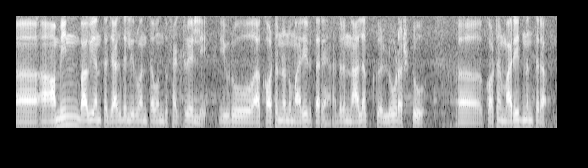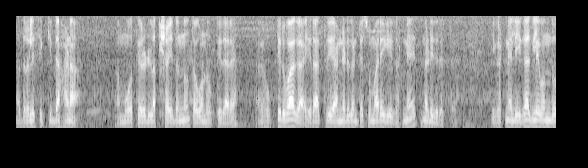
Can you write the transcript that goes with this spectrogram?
ಆ, ಅಮೀನ್ ಬಾವಿ ಅಂತ ಜಾಗದಲ್ಲಿರುವಂಥ ಒಂದು ಫ್ಯಾಕ್ಟ್ರಿಯಲ್ಲಿ ಇವರು ಆ ಕಾಟನನ್ನು ಮಾರಿರ್ತಾರೆ. ಅದರ ನಾಲ್ಕು ಲೋಡ್ ಅಷ್ಟು ಕಾಟನ್ ಮಾರಿದ ನಂತರ ಅದರಲ್ಲಿ ಸಿಕ್ಕಿದ್ದ ಹಣ ಮೂವತ್ತೆರಡು ಲಕ್ಷ ಇದನ್ನು ತಗೊಂಡು ಹೋಗ್ತಿದ್ದಾರೆ. ಹಾಗೆ ಹೋಗ್ತಿರುವಾಗ ಈ ರಾತ್ರಿ ಹನ್ನೆರಡು ಗಂಟೆ ಸುಮಾರಿಗೆ ಈ ಘಟನೆ ನಡೆದಿರುತ್ತೆ ಈ ಘಟನೆಯಲ್ಲಿ ಈಗಾಗಲೇ ಒಂದು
